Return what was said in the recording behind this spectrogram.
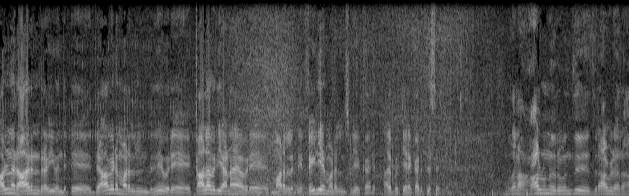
ஆளுநர் ஆர் என் ரவி வந்துட்டு திராவிட மாடல் என்பது ஒரு காலாவதியான ஒரு மாடல் அது ஃபெயிலியர் மாடல்னு சொல்லியிருக்காரு. அதை பற்றி எனக்கு கருத்து சார். முதல்ல ஆளுநர் வந்து திராவிடரா?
